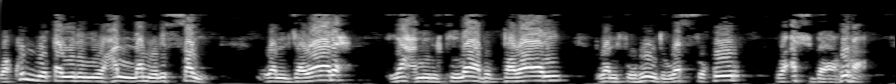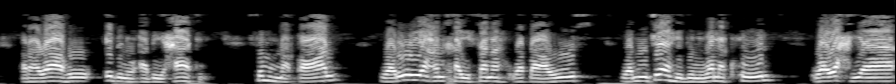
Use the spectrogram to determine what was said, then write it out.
وكل طير يعلم للصيد والجوارح يعني الكلاب الضواري والفهود والصقور وأشباهها. رواه ابن أبي حاتم. ثم قال وروي عن خيثمة وطاووس ومجاهد ومكحول ويحيى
